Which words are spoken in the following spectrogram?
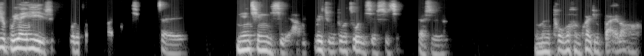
是不愿意是或者再年轻一些哈，为主多做一些事情。但是我们的头发很快就白了啊。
